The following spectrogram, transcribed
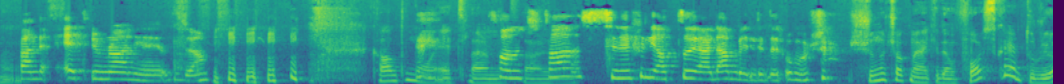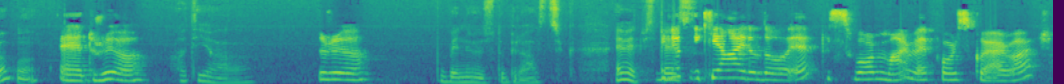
evet. Ben de et Ümraniye yazacağım. Kaldı mı o etler Sonuçta sinefil yattığı yerden bellidir Umur. Şunu çok merak ediyorum. Foursquare duruyor mu? E, duruyor. Hadi ya. Duruyor. Bu beni üzdü birazcık. Evet. Biz Biliyorsun pes... ikiye ayrıldı o app. Swarm var ve Foursquare var.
